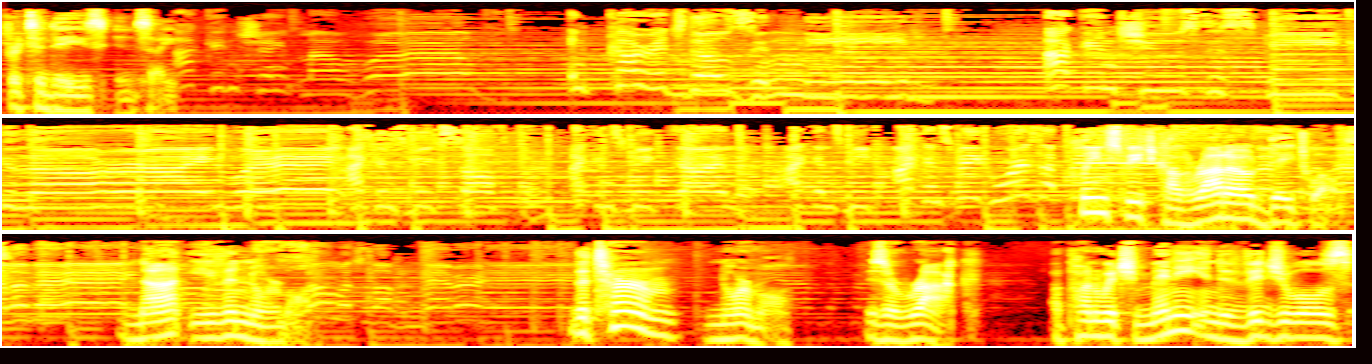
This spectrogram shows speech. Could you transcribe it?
for today's insight. Encourage those in need. I can choose to speak the right way. I can speak softer. I can speak kinder. I can speak, I can speak words that Clean Speech Colorado, Day 12. Not even normal. The term normal is a rock upon which many individuals'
